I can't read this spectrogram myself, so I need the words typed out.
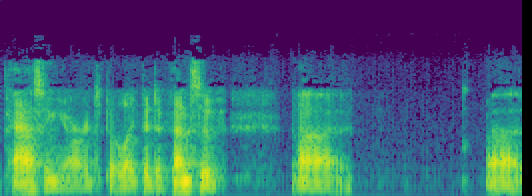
passing yards, but like the defensive, uh, uh,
